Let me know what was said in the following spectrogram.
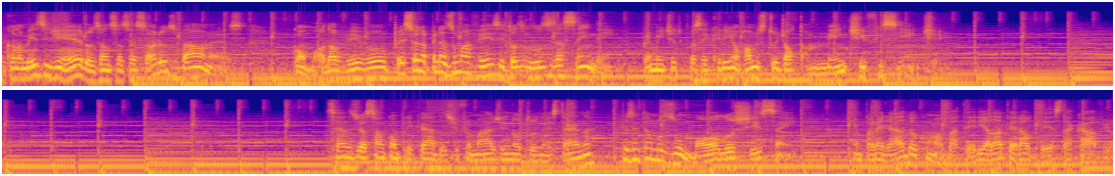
Economize dinheiro usando seus acessórios banners. Com o modo ao vivo, pressione apenas uma vez e todas as luzes acendem, permitindo que você crie um home studio altamente eficiente. Cenas de ação complicadas de filmagem noturna externa, apresentamos o Molo X100, emparelhado com uma bateria lateral destacável.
